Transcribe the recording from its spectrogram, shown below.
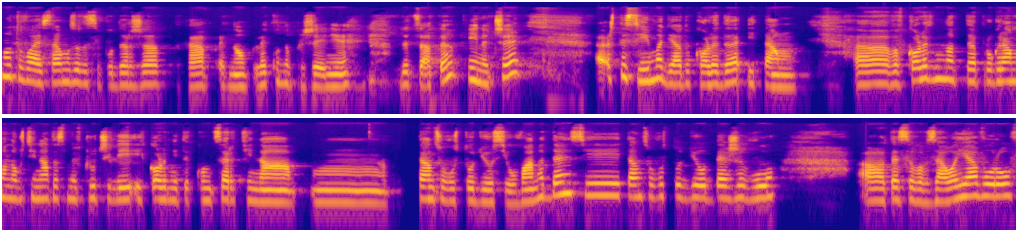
но това е само за да се поддържа така едно леко напрежение децата. Иначе ще си има дядо Коледа и там. В коледната програма на общината сме включили и коледните концерти на танцово студио Силвана Денс и танцово студио Дежаво. Те са в зала Яворов.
